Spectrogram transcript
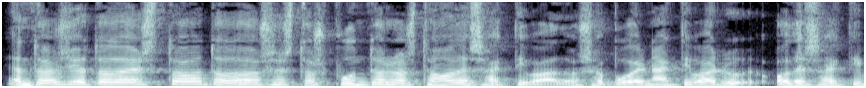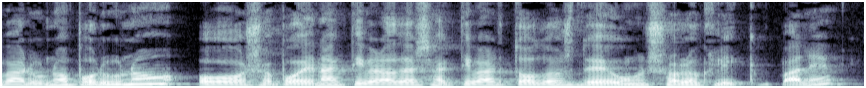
Entonces yo todo esto, todos estos puntos los tengo desactivados. Se pueden activar o desactivar uno por uno o se pueden activar o desactivar todos de un solo clic, ¿vale?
